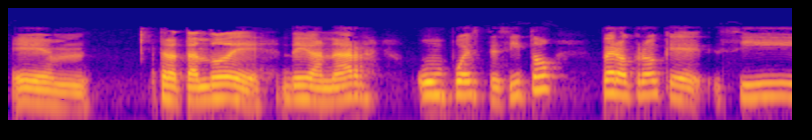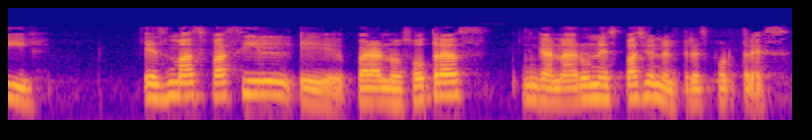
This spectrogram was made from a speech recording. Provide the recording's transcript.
eh, tratando de, de ganar un puestecito, pero creo que sí es más fácil eh, para nosotras ganar un espacio en el 3x3.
